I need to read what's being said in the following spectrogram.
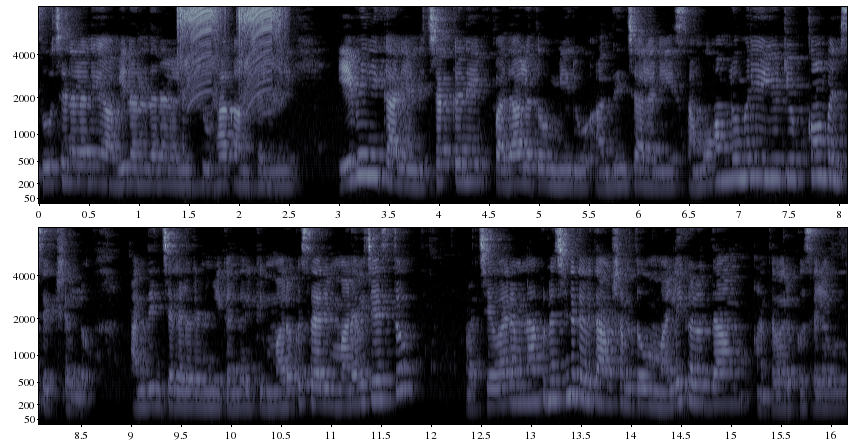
సూచనలని అభినందనలని శుభాకాంక్షలని ఏవేని కానివ్వండి చక్కని పదాలతో మీరు అందించాలని సమూహంలో మరియు యూట్యూబ్ కామెంట్ సెక్షన్లో అందించగలరని మీకు అందరికీ మరొకసారి మనవి చేస్తూ వచ్చే వారం నాకు నచ్చిన కవితాంశంతో మళ్ళీ కలుద్దాం. అంతవరకు సెలవు.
